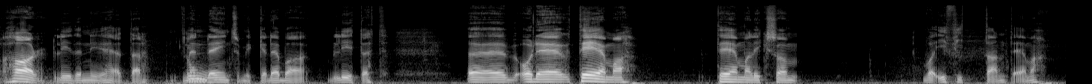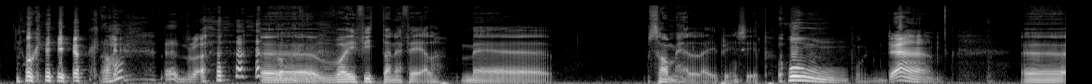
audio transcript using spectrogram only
har lite nyheter. Men Oh. det är inte så mycket, det är bara litet. Eh, och det är tema, tema liksom, vad i fittan tema. Okej, okej. Jaha. Det är bra. Eh, vad i fittan är fel med samhället i princip. oh, damn. Eh,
